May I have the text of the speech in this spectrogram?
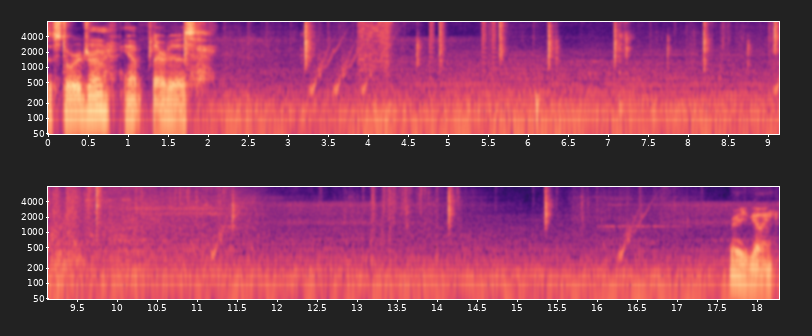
Explosive storage room. Yep, there it is. Where are you going?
